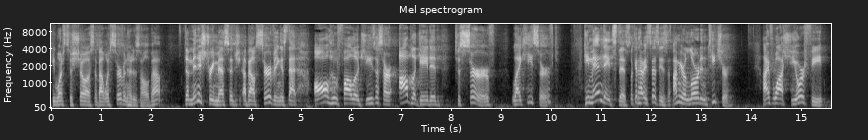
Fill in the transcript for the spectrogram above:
He wants to show us about what servanthood is all about. The ministry message about serving is that all who follow Jesus are obligated to serve like He served. He mandates this. Look at how he says, He's, I'm your Lord and teacher. I've washed your feet.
